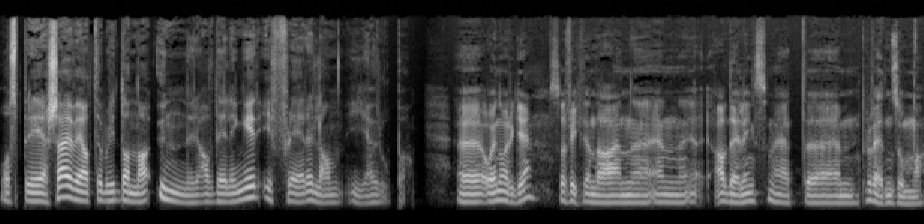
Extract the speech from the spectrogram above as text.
og sprer seg ved at det blir danna underavdelinger i flere land i Europa. Uh, og i Norge så fikk den da en, en avdeling som het uh, Profetens Umma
